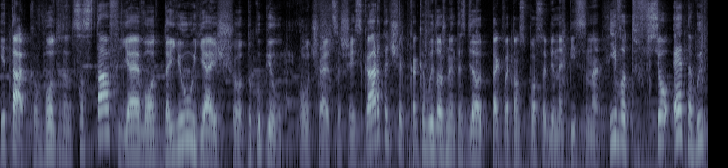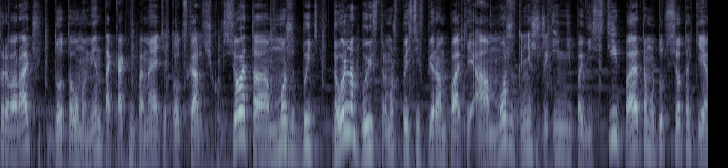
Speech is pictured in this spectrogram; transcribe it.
Итак, вот этот состав, я его отдаю, я еще докупил, получается, 6 карточек, как и вы должны это сделать, так в этом способе написано. И вот все это вы проворачиваете до того момента, как не поймаете тот с карточку. Все это может быть довольно быстро, может повести в первом паке, а может, конечно же, и не повести, поэтому тут все-таки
